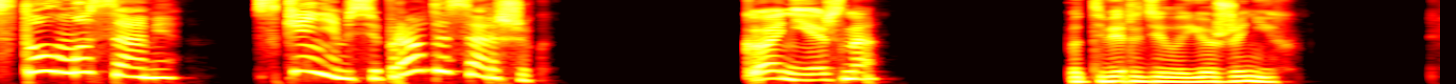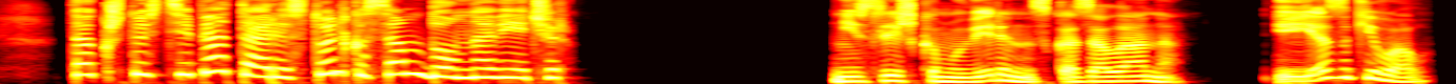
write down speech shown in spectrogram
«Стол мы сами. Скинемся, правда, Саршик?» «Конечно», — подтвердил ее жених. «Так что с тебя, Тарис, только сам дом на вечер». Не слишком уверенно сказала она. И я закивал.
